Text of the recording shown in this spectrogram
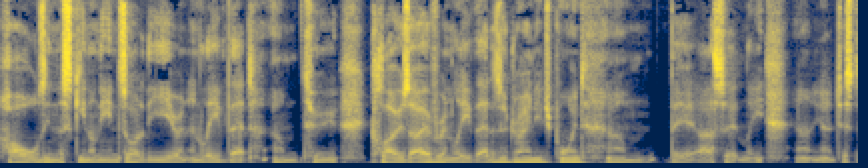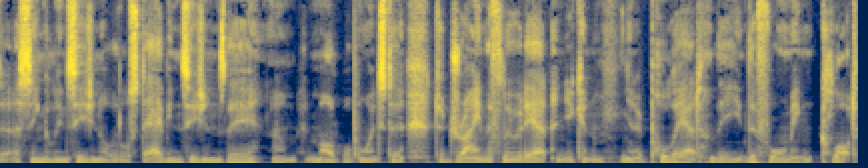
holes in the skin on the inside of the ear and, and leave that um, to close over and leave that as a drainage point. Um, there are certainly, uh, you know, just a, a, single incision or little stab incisions there um, at multiple points to, to drain the fluid out, and you can, you know, pull out the, the forming clot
